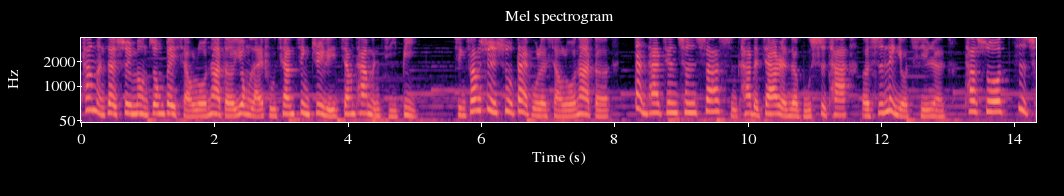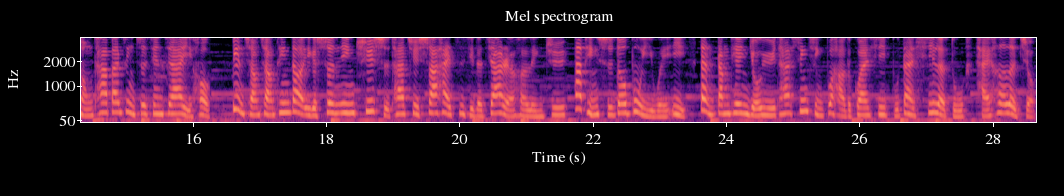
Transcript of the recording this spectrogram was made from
他们在睡梦中被小罗纳德用来福枪近距离将他们击毙。警方迅速逮捕了小罗纳德，但他坚称杀死他的家人的不是他，而是另有其人。他说，自从他搬进这间家以后，便常常听到一个声音驱使他去杀害自己的家人和邻居。他平时都不以为意，但当天由于他心情不好的关系，不但吸了毒，还喝了酒。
